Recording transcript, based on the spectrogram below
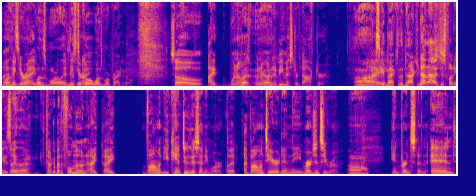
I think One's- you're right. One's more like I think you're mystical. right. One's more practical. So I when I was but, when I wanted to be Mr. Doctor. Uh-huh. Let's I- get back to the doctor. No, no, it's just funny. It's like Uh, talk about the full moon. I I volun. You can't do this anymore, but I volunteered in the emergency room uh-huh. in Princeton, and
